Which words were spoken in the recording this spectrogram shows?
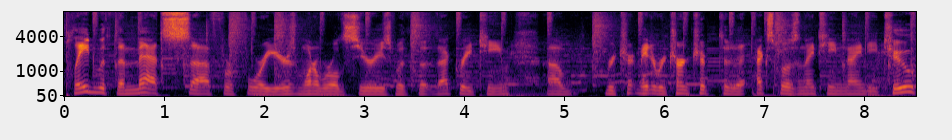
Played with the Mets uh, for four years, won a World Series with the, that great team. Uh, return, made a return trip to the Expos in 1992,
